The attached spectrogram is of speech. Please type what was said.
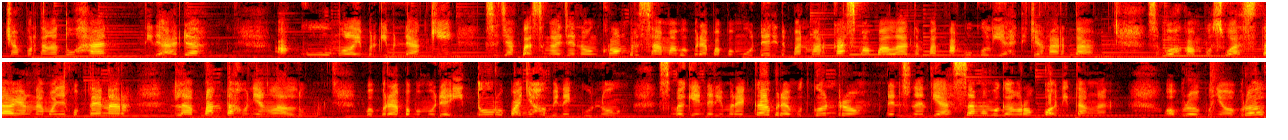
Campur tangan Tuhan tidak ada. Aku mulai pergi mendaki sejak tak sengaja nongkrong bersama beberapa pemuda di depan markas Mapala tempat aku kuliah di Jakarta, sebuah kampus swasta yang namanya cukup tenar, 8 tahun yang lalu. Beberapa pemuda itu rupanya hobi naik gunung, sebagian dari mereka berambut gondrong dan senantiasa memegang rokok di tangan. Obrol punya obrol,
